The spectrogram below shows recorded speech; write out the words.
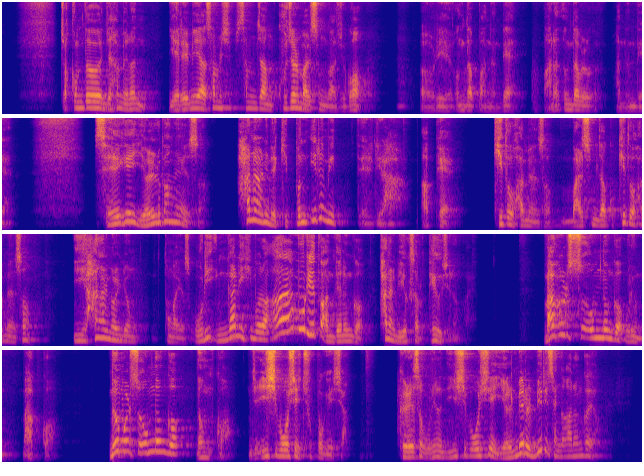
조금 더 이제 하면은 예레미야 33장 9절 말씀 가지고 어, 우리 응답 받는데 많은 응답을 받는데 세계 열방에서 하나님의 기쁜 이름이 되리라 앞에 기도하면서 말씀 잡고 기도하면서 이 하나님을 용- 통하여서 우리 인간의 힘으로 아무리 해도 안 되는 거 하나님의 역사로 되어지는 거예요. 막을 수 없는 거 우리는 막고 넘을 수 없는 거 넘고 이제 25시의 축복이죠. 그래서 우리는 25시의 열매를 미리 생각하는 거예요.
